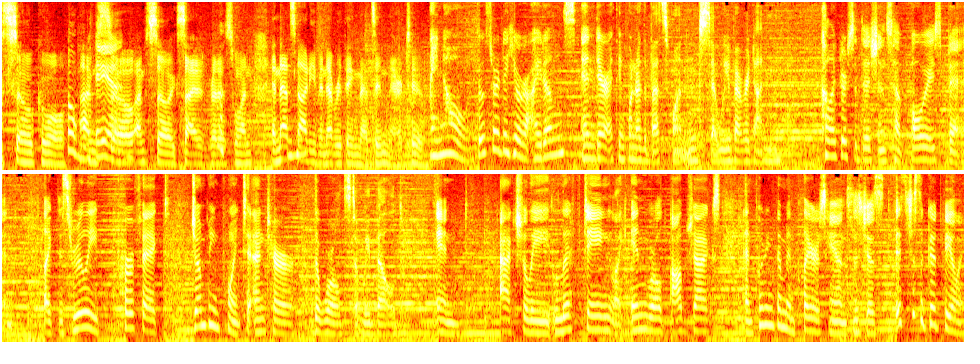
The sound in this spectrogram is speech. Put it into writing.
So cool. Oh, I'm man. so I'm so excited for this one. And that's not even everything that's in there too. I know. Those are the hero items, and they're, I think, one of the best ones that we've ever done. Collector's editions have always been like this really perfect jumping point to enter the worlds that we build. And actually lifting like in-world objects and putting them in players' hands is just, it's just a good feeling.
